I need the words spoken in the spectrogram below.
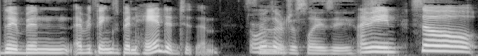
they've been everything's been handed to them. Or they're just lazy. I mean, so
